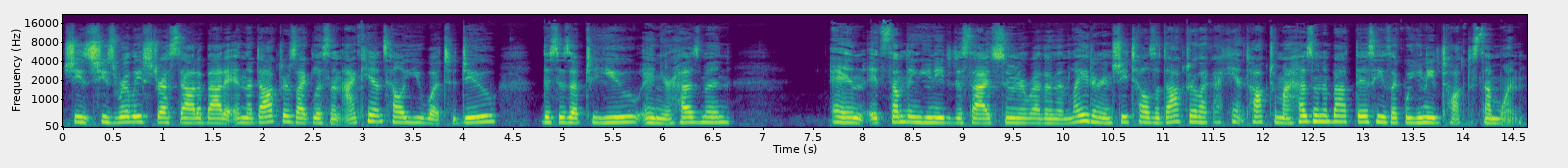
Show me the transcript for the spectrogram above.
She's she's really stressed out about it. And the doctor's like, listen, I can't tell you what to do. This is up to you and your husband and it's something you need to decide sooner rather than later. And she tells the doctor, like, I can't talk to my husband about this. He's like, Well, you need to talk to someone.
